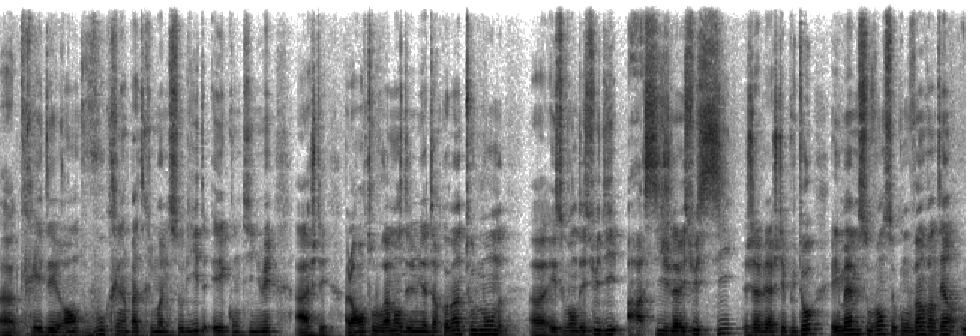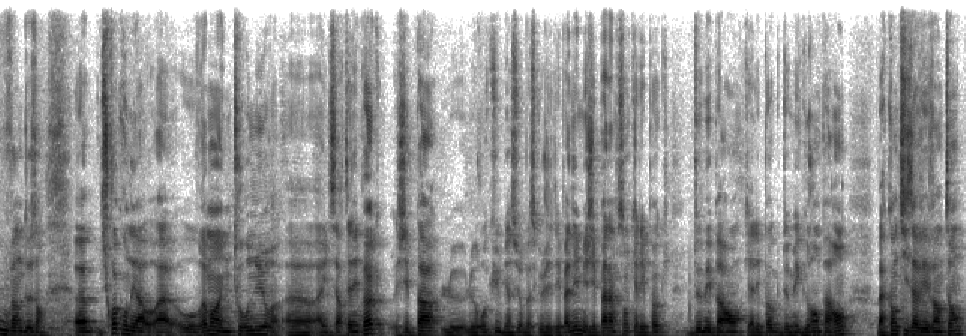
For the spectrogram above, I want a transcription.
euh, créer des rentes, vous créer un patrimoine solide et continuer à acheter. Alors on retrouve vraiment ce dénominateur commun, tout le monde euh, est souvent déçu et dit « Ah, si je l'avais su, si j'avais acheté plus tôt » et même souvent ceux qui ont 20, 21 ou 22 ans. Euh, je crois qu'on est vraiment à une tournure euh, à une certaine époque. Je n'ai pas le, recul bien sûr parce que j'étais pas né, mais j'ai pas l'impression qu'à l'époque de mes parents, qu'à l'époque de mes grands-parents, bah, quand ils avaient 20 ans,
